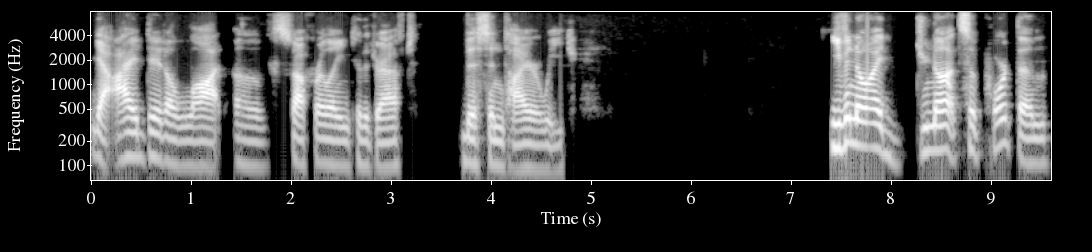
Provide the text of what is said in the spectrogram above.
yeah, I did a lot of stuff relating to the draft this entire week. Even though I do not support them,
